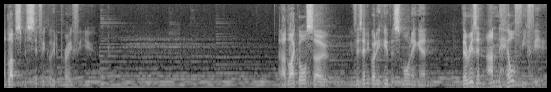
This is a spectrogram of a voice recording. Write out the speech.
I'd love specifically to pray for you. And I'd like also, if there's anybody here this morning and there is an unhealthy fear,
